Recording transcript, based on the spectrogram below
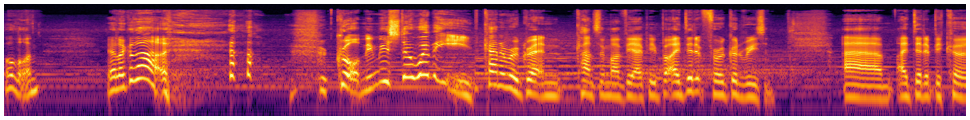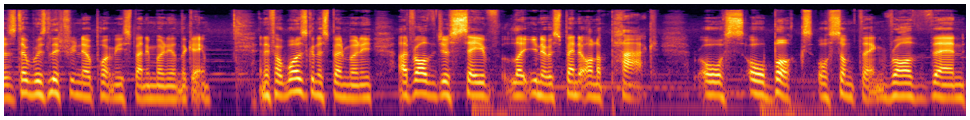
Hold on. Yeah, look at that. Call me Mr. Webby! Kind of regretting cancelling my VIP, but I did it for a good reason. Um, I did it because there was literally no point me spending money on the game. And if I was going to spend money, I'd rather just save, like, you know, spend it on a pack or, or books or something rather than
